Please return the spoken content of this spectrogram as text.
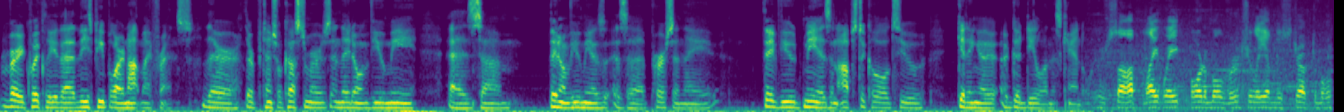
very quickly that these people are not my friends. They're they're potential customers, and they don't view me as um, they don't view me as as a person. They they viewed me as an obstacle to getting a, a good deal on this candle. They're soft, lightweight, portable, virtually indestructible.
